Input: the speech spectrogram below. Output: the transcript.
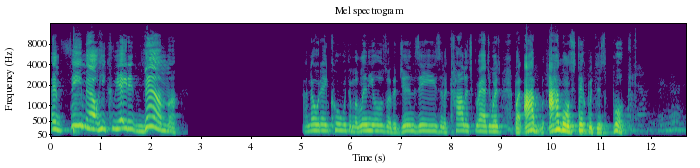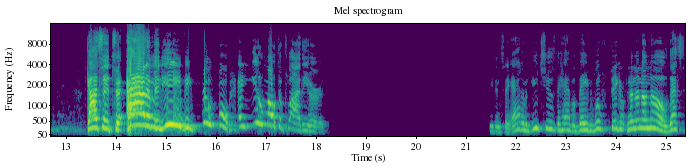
and female, he created them. I know it ain't cool with the millennials or the Gen Zs and the college graduates, but I, I'm going to stick with this book. God said to Adam and Eve, Be fruitful and you multiply the earth. He didn't say, Adam, if you choose to have a baby, we'll figure. No, no, no, no. That's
